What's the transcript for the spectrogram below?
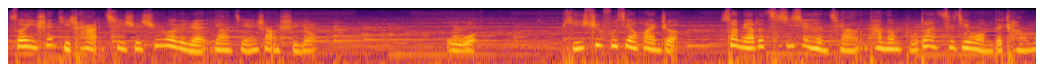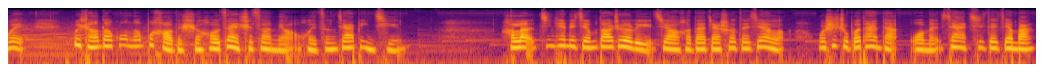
所以身体差、气血虚弱的人要减少食用。五、脾虚腹泻患者，蒜苗的刺激性很强，它能不断刺激我们的肠胃，胃肠道功能不好的时候再吃蒜苗会增加病情。好了，今天的节目到这里就要和大家说再见了。我是主播探探，我们下期再见吧。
